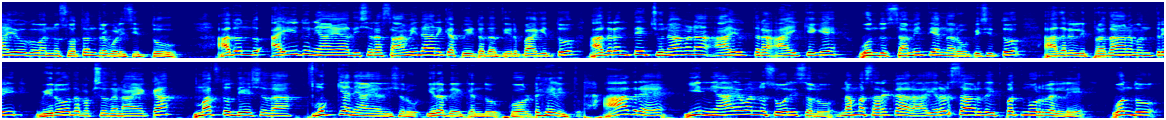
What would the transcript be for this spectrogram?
ಆಯೋಗವನ್ನು ಸ್ವತಂತ್ರಗೊಳಿಸಿತ್ತು. ಅದೊಂದು ಐದು ನ್ಯಾಯಾಧೀಶರ ಸಾಂವಿಧಾನಿಕ ಪೀಠದ ತೀರ್ಪಾಗಿತ್ತು. ಅದರಂತೆ ಚುನಾವಣಾ ಆಯುಕ್ತರ ಆಯ್ಕೆಗೆ ಒಂದು ಸಮಿತಿಯನ್ನು ರೂಪಿಸಿತ್ತು. ಅದರಲ್ಲಿ ಪ್ರಧಾನಮಂತ್ರಿ, ವಿರೋಧ ಪಕ್ಷದ ನಾಯಕ ಮತ್ತು ದೇಶದ ಮುಖ್ಯ ನ್ಯಾಯಾಧೀಶರು ಇರಬೇಕೆಂದು ಕೋರ್ಟ್ ಹೇಳಿತ್ತು. ಆದರೆ ಈ ನ್ಯಾಯವನ್ನು ಸೋಲಿಸಲು ನಮ್ಮ ಸರ್ಕಾರ ಎರಡು ಸಾವಿರದ ಇಪ್ಪತ್ತ್ ಮೂರರಲ್ಲಿ ಒಂದು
